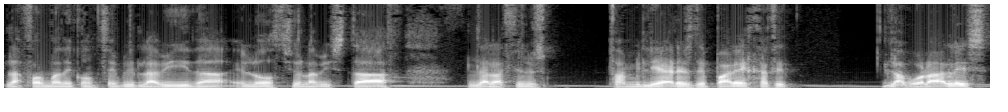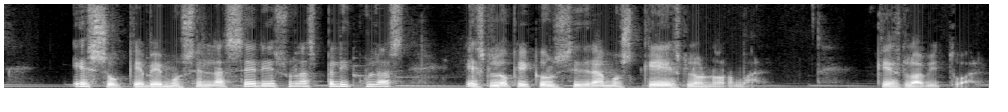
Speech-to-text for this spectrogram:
la forma de concebir la vida, el ocio, la amistad, las relaciones familiares, de parejas, laborales. Eso que vemos en las series o en las películas es lo que consideramos que es lo normal, que es lo habitual.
